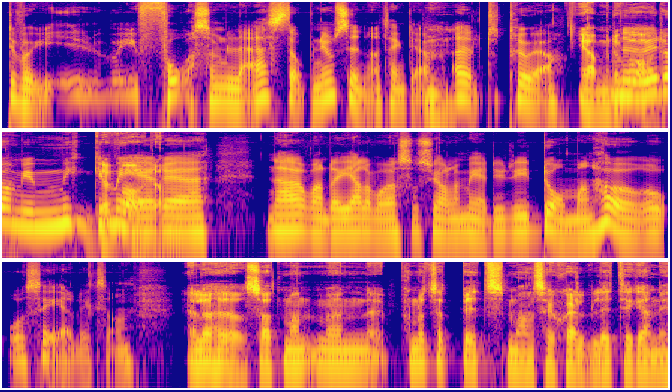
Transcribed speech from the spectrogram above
det var, ju, det var ju få som läste opinionssidorna tänkte jag, mm. tror jag. Ja, nu är de ju mycket mer de. Närvarande i alla våra sociala medier. Det är de man hör och, och ser liksom. Eller hur? Så att man, man på något sätt bits man sig själv lite grann i,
